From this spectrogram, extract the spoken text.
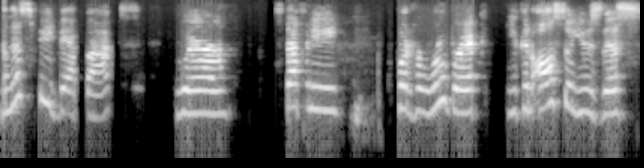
In this feedback box, where Stephanie put her rubric, you can also use this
